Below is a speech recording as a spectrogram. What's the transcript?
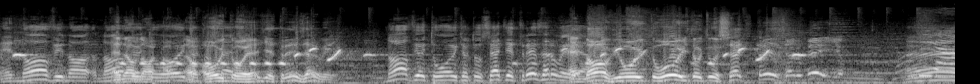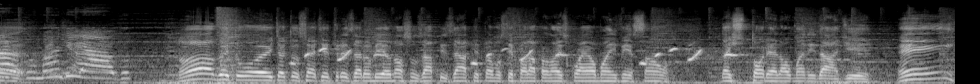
É 9, 9, É não, não, é 88, é 306. 988-87-306. É 988-87-306. É. mande áudio. 988-87-306, nosso zap zap pra você falar pra nós qual é uma invenção da história da humanidade. Hein?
